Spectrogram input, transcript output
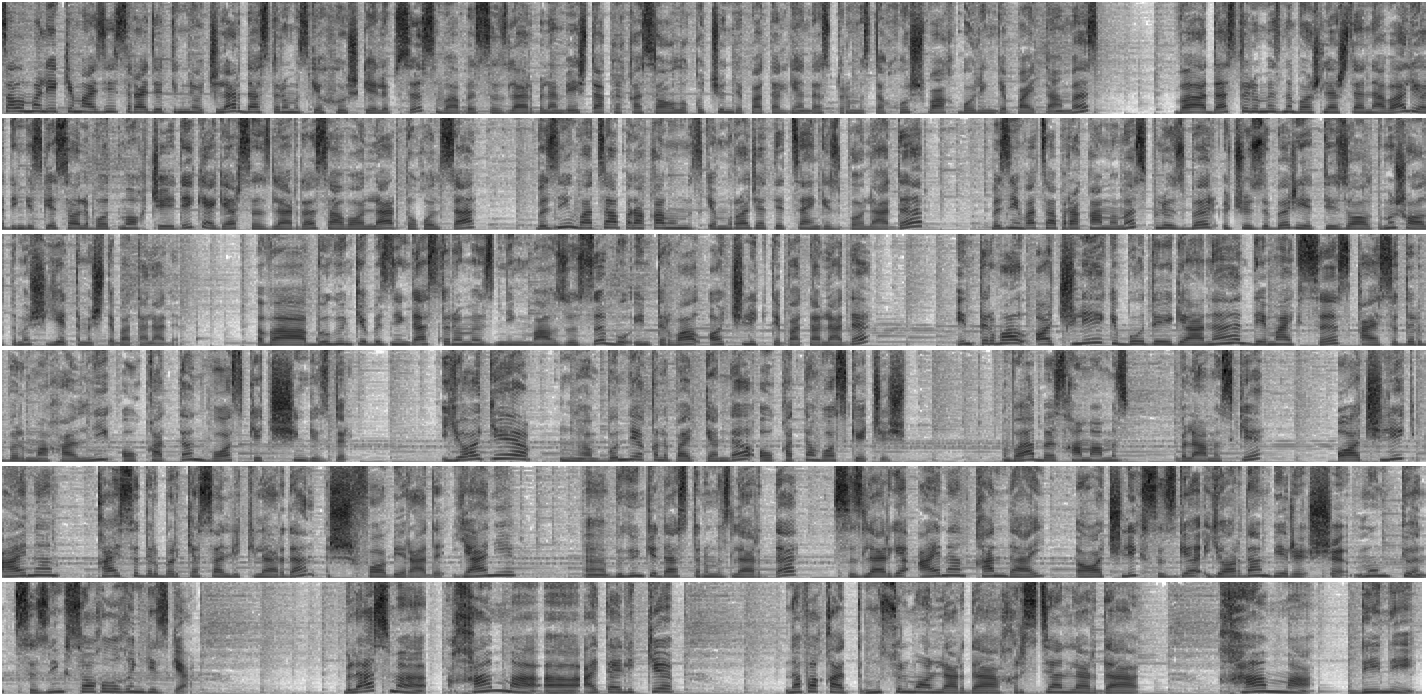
assalomu alaykum aziz radio tinglovchilar. Dasturimizga xush kelibsiz va biz sizlar bilan besh daqiqa sog'liq uchun deb atalgan dasturimizda xushvaqt bo'ling deb aytamiz. Va dasturimizni boshlashdan avval yodingizga solib o'tmoqchi edik. Agar sizlarda savollar tug'ilsa bizning whatsapp raqamimizga murojaat etsangiz bo'ladi. Bizning whatsapp raqamimiz plyus bir uch yuz bir yetti yuz oltmish oltmish yetmish deb ataladi. Va bugungi bizning dasturimizning mavzusi bu interval ochlik deb ataladi. Interval ochlik bu degani demak siz qaysidir bir mahalning ovqatdan voz kechishingizdir. Yoki bunday qilib aytganda ovqatdan voz kechish. Va biz hammamiz bilamizki ochlik aynan qaysidir bir kasalliklardan shifo beradi. Ya'ni e, bugungi dasturimizlarda sizlarga aynan qanday ochlik sizga yordam berishi mumkin sizning sog'lig'ingizga. Bilasizmi hamma e, aytaylikki nafaqat musulmonlarda xristianlarda hamma diniy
